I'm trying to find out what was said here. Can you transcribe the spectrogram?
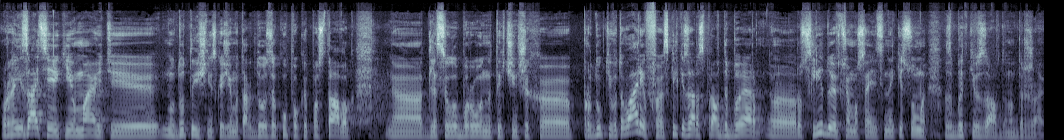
організації, які мають е, ну, дотичні, скажімо так, до закупок і поставок е, для сил оборони тих чи інших е, продуктів і товарів. Скільки зараз справ ДБР розслідує в цьому сенсі? На які суми збитків завдано державі?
